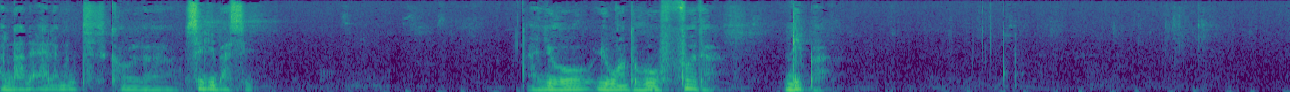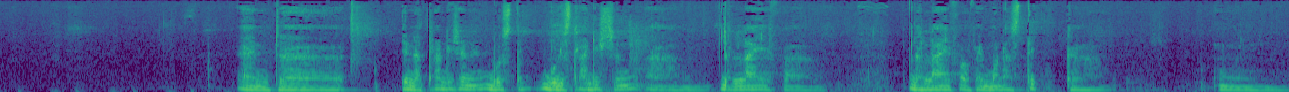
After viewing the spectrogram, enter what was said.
another element called uh, celibacy. And you, you want to go further, deeper. And uh, in a tradition, Buddhist tradition, um, the life, uh, the life of a monastic um,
